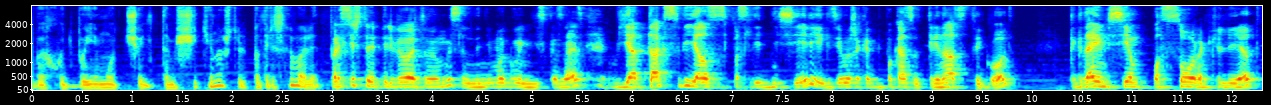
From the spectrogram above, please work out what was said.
вы хоть бы ему что-нибудь там щетину, что ли, подрисовали? Прости, что я перебиваю твою мысль, но не могу не сказать. Я так смеялся с последней серии, где уже как бы показывают 13-й год, когда им всем по 40 лет,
